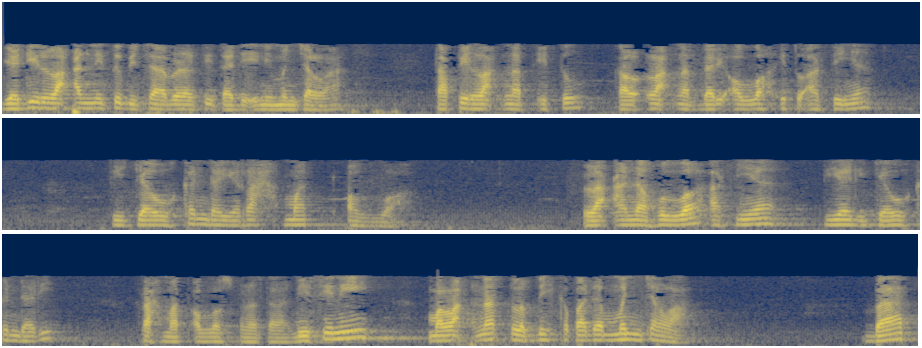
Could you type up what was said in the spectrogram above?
Jadi la'an itu bisa berarti tadi ini mencela. Tapi laknat itu, kalau laknat dari Allah itu artinya dijauhkan dari rahmat Allah. La'anahullah artinya dia dijauhkan dari rahmat Allah SWT. Di sini melaknat lebih kepada mencela. Bab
